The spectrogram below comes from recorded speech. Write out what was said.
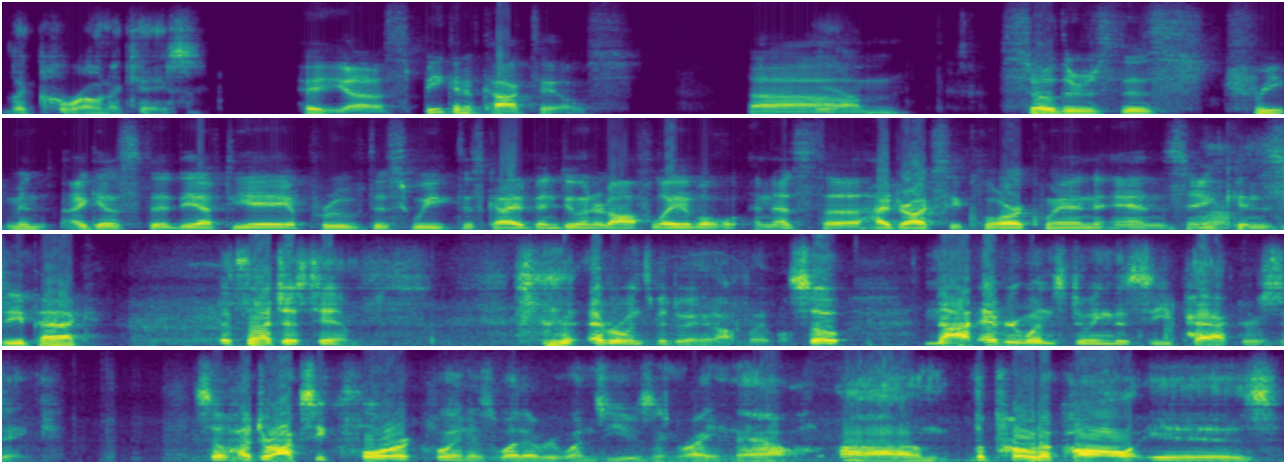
the corona case. Hey, uh, speaking of cocktails, um, so there's this treatment, I guess, that the FDA approved this week. This guy had been doing it off label, and that's the hydroxychloroquine and zinc Oh. and Z-Pak. It's not just him. everyone's been doing it off label. So not everyone's doing the Z Pak or zinc. So hydroxychloroquine is what everyone's using right now. Um, the protocol is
